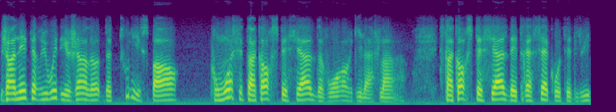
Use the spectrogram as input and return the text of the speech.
J'en ai interviewé des gens là, de tous les sports. Pour moi, c'est encore spécial de voir Guy Lafleur. C'est encore spécial d'être assis à côté de lui.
